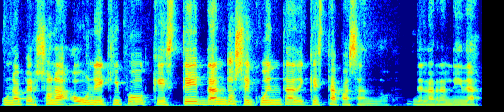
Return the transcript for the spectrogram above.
una persona o un equipo que esté dándose cuenta de qué está pasando, de la realidad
